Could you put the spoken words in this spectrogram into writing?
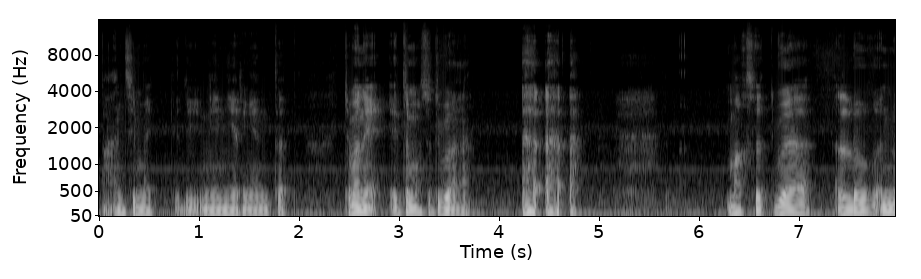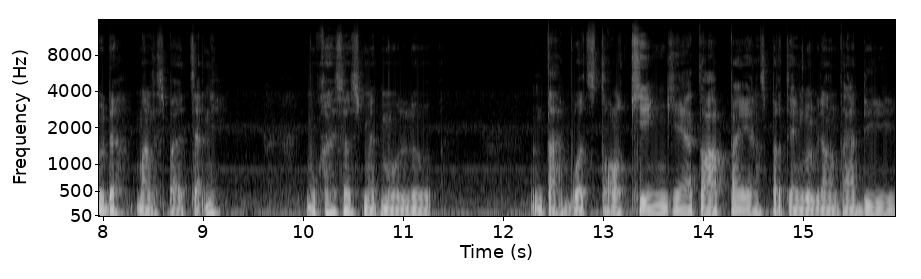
Apaan sih Mike jadi nyinyir ngentet cuman ya itu maksud gue maksud gue lu kan udah males baca nih. Buka sosmed mulu. Entah buat stalking kayak atau apa yang seperti yang gue bilang tadi.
